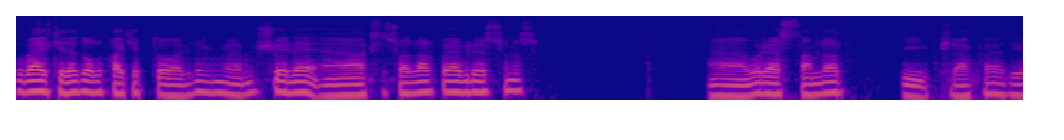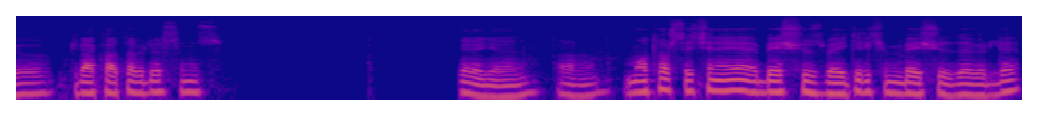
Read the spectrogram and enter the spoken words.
Bu belki de dolu pakette olabilir bilmiyorum. Şöyle e, aksesuarlar koyabiliyorsunuz. Ee, buraya standart bir plaka diyor. Plaka atabiliyorsunuz. Şöyle gelelim. Pardon. Motor seçeneği 500 beygir 2500 devirli.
